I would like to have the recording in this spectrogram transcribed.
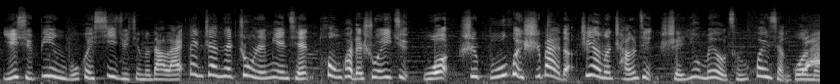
也许并不会戏剧性的到来，但站在众人面前，痛快的说一句“我是不会失败的”，这样的场景，谁又没有曾幻想过呢？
